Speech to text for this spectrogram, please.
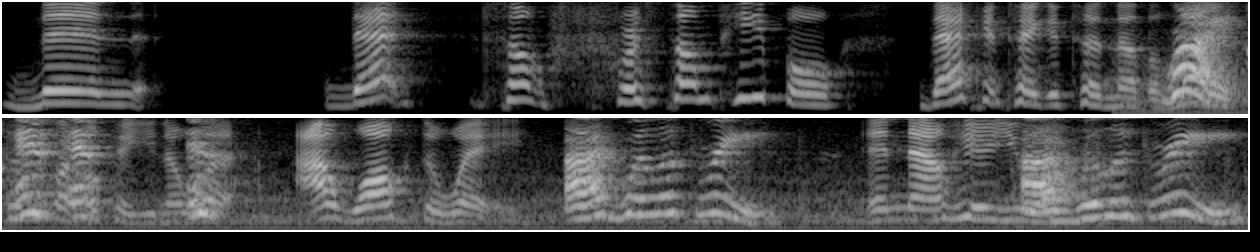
then that some for some people that can take it to another Right, level. and- like, and- okay, you know what? I walked away, I will agree. and now here you I are. I will agree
